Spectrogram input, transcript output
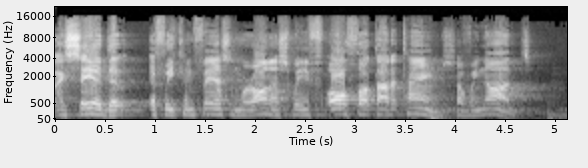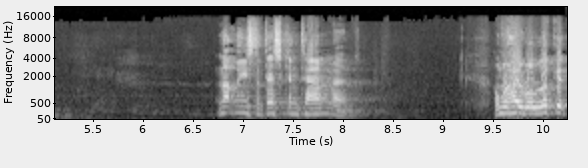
I said that if we confess and we're honest, we've all thought that at times, have we not? And that leads to discontentment. And how we'll look at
